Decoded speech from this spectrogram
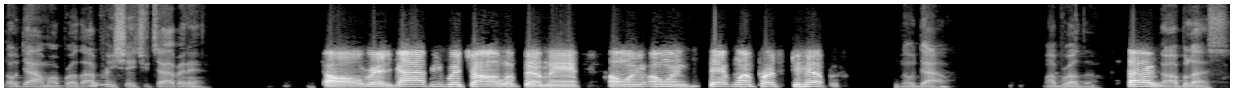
No doubt, my brother. I appreciate you tapping in. already. God be with y'all up there, man. Only, only that one person can help us. No doubt. My brother. Hey, God bless.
